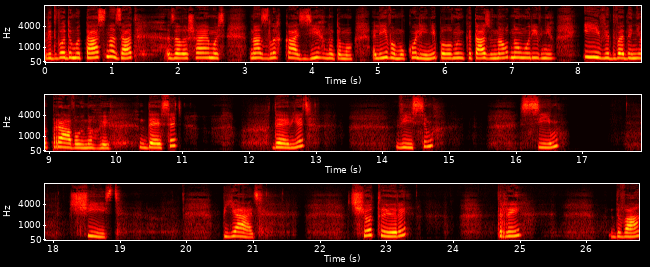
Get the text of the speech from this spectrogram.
Відводимо таз назад. Залишаємось на злегка зігнутому лівому коліні, половинки тазу на одному рівні. І відведення правої ноги. Десять. Дев'ять. Вісім. Сім. Шість. П'ять. Чотири. Три. Два.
